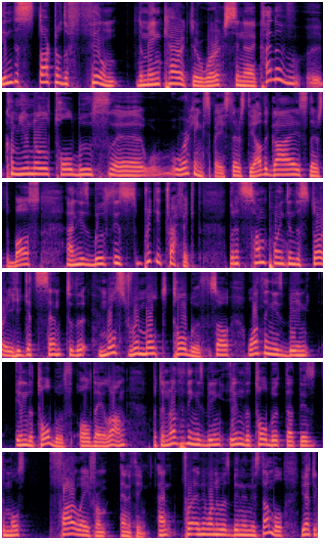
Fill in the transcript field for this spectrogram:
in the start of the film, the main character works in a kind of uh, communal toll booth uh, working space. There's the other guys, there's the boss, and his booth is pretty trafficked. But at some point in the story, he gets sent to the most remote toll booth. So one thing is being in the toll booth all day long, but another thing is being in the toll booth that is the most far away from anything. And for anyone who has been in Istanbul, you have to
